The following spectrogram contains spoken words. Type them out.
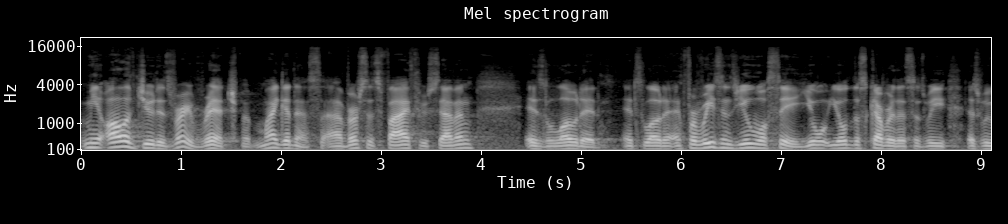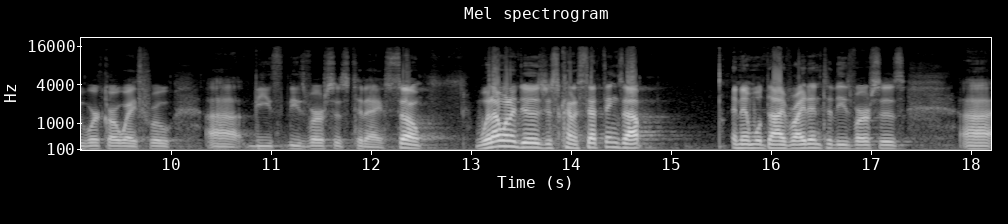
I mean, all of Jude is very rich, but my goodness, uh, verses 5 through 7 is loaded. It's loaded. And for reasons you will see, you'll, you'll discover this as we, as we work our way through uh, these, these verses today. So, what I want to do is just kind of set things up, and then we'll dive right into these verses uh,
